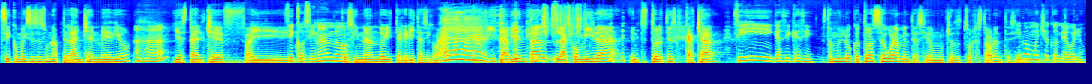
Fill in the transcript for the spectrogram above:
sí, como dices, es una plancha en medio ajá y está el chef ahí sí cocinando cocinando y te grita así como, ¡ay, ay, ay! ay", Y te avienta la comida, entonces tú la tienes que cachar. sí casi casi Está muy loco. Tú has- seguramente has ido a muchos de estos restaurantes. ¿sí? Iba mucho con mi abuelo.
